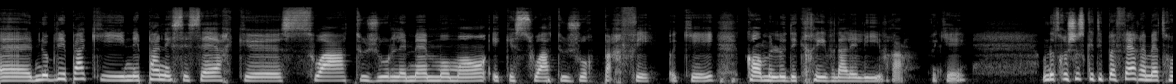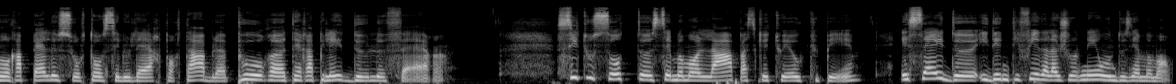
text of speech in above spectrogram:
Euh, N'oublie pas qu'il n'est pas nécessaire que soit toujours les mêmes moments et que soit toujours parfait. OK? Comme le décrivent dans les livres. OK? Une autre chose que tu peux faire est mettre un rappel sur ton cellulaire portable pour euh, te rappeler de le faire. Si tu sautes ces moments-là parce que tu es occupé, essaye d'identifier dans la journée un deuxième moment.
